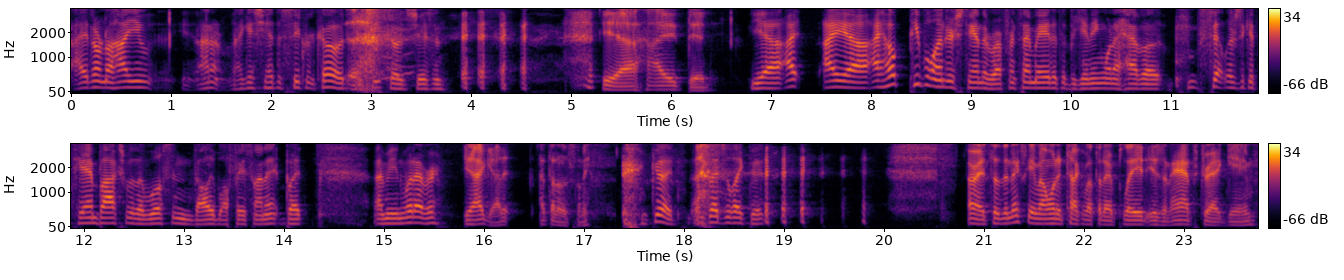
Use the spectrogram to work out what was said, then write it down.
I don't know how you. I don't. I guess you had the secret code, the cheat codes, Jason. yeah, I did. Yeah, I I uh, I hope people understand the reference I made at the beginning when I have a Settlers of Catan box with a Wilson volleyball face on it. But I mean, whatever. Yeah, I got it. I thought it was funny. Good. I'm glad you liked it. All right, so the next game I want to talk about that I played is an abstract game,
